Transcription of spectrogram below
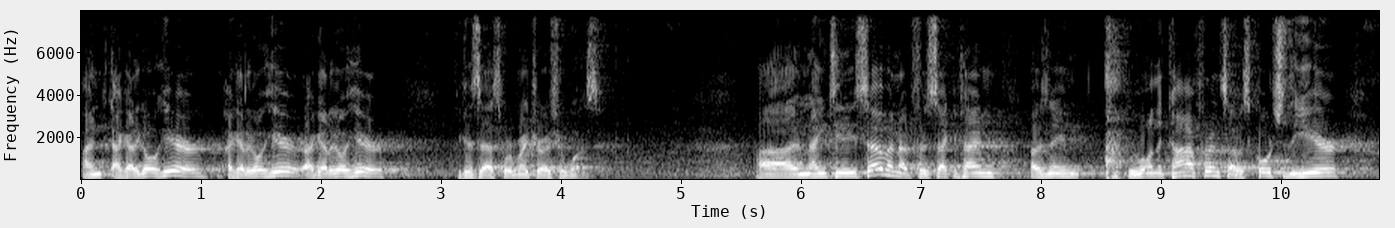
I, I got to go here. I got to go here. I got to go here. Because that's where my treasure was. Uh, in 1987, for the second time, I was named, we won the conference. I was coach of the year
